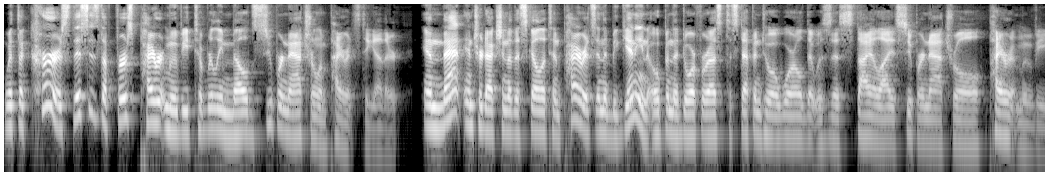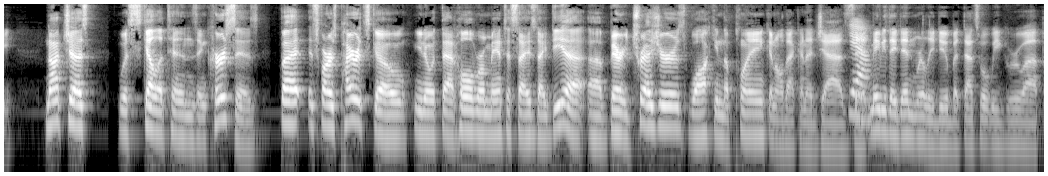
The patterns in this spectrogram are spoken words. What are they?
With The Curse, this is the first pirate movie to really meld supernatural and pirates together. And that introduction of the skeleton pirates in the beginning opened the door for us to step into a world that was this stylized supernatural pirate movie. Not just with skeletons and curses, but as far as pirates go, you know, with that whole romanticized idea of buried treasures, walking the plank, and all that kind of jazz. Yeah. maybe they didn't really do, but that's what we grew up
